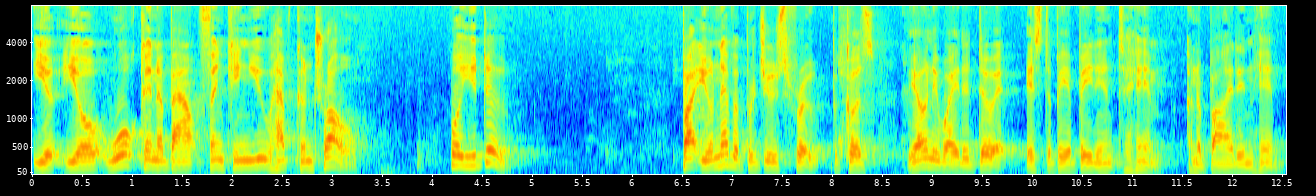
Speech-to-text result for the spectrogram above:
you, you're walking about thinking you have control. Well, you do. But you'll never produce fruit because the only way to do it is to be obedient to Him and abide in Him.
